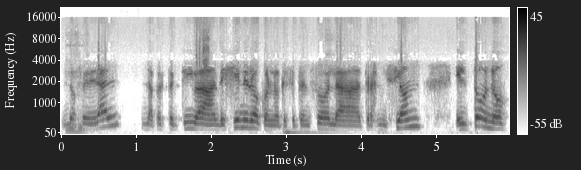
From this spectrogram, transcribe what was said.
Lo federal, la perspectiva de género con lo que se pensó la transmisión, el tono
